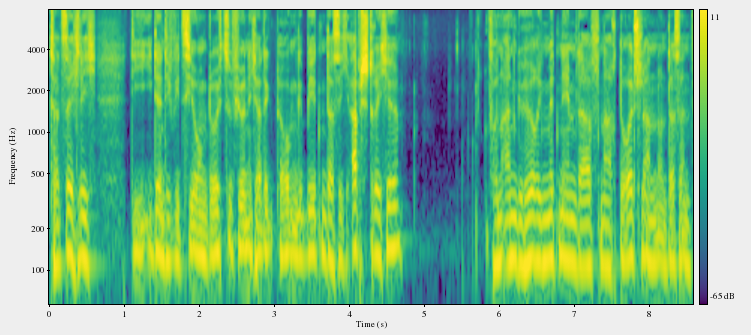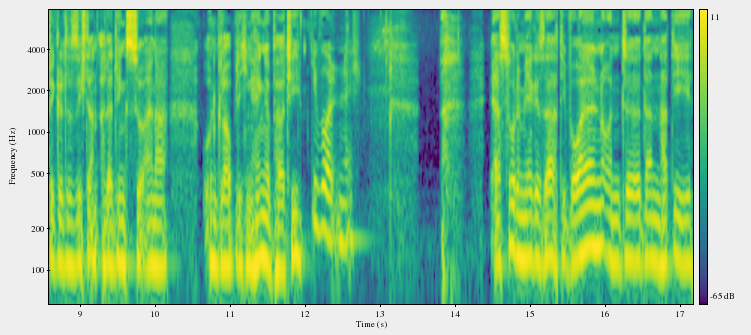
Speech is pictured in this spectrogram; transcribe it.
tatsächlich die Identifizierung durchzuführen. Ich hatte darum gebeten, dass ich Abstriche von Angehörigen mitnehmen darf nach Deutschland und das entwickelte sich dann allerdings zu einer unglaublichen Hängepartie. Die wollten nicht. Erst wurde mir gesagt, die wollen und äh, dann hat die äh,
